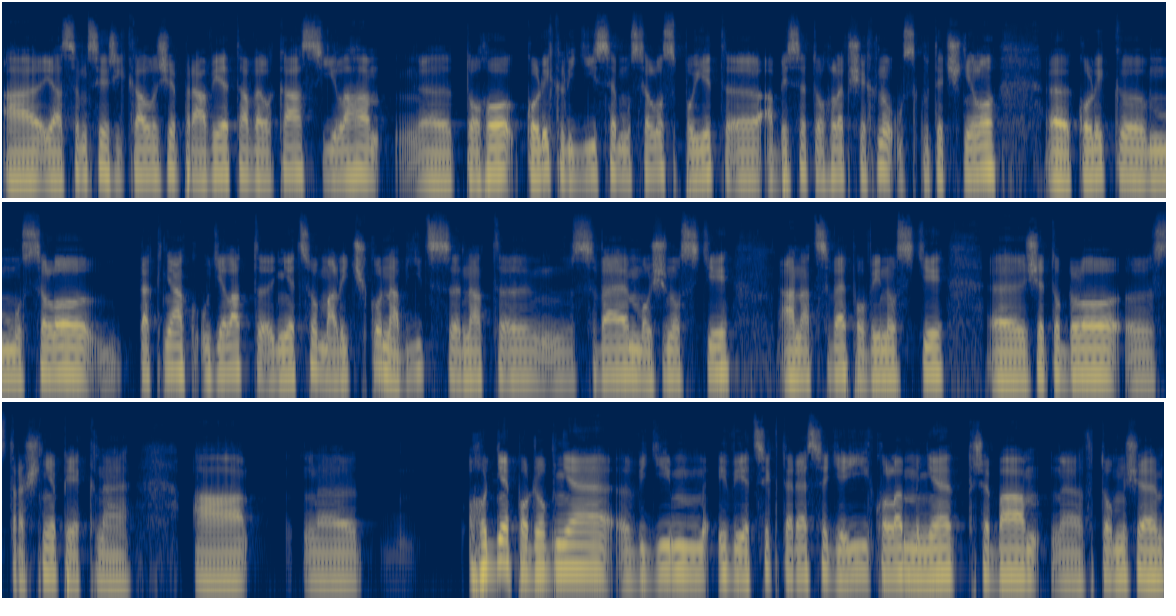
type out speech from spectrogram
a já jsem si říkal, že právě ta velká síla toho, kolik lidí se muselo spojit, aby se tohle všechno uskutečnilo, Eh, kolik eh, muselo tak nějak udělat něco maličko navíc nad eh, své možnosti a nad své povinnosti, že to bylo strašně pěkné. A hodně podobně vidím i věci, které se dějí kolem mě, třeba v tom, že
